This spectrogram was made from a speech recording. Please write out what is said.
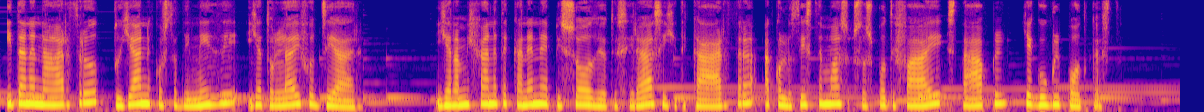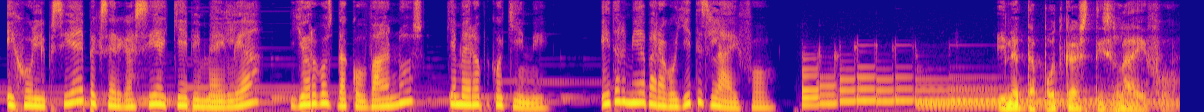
Ήταν ένα άρθρο του Γιάννη Κωνσταντινίδη για το Life.gr. Για να μην χάνετε κανένα επεισόδιο της σειράς ηχητικά άρθρα, ακολουθήστε μας στο Spotify, στα Apple και Google Podcast. Ηχοληψία, επεξεργασία και επιμέλεια, Γιώργος Ντακοβάνος και Μερόπη Κοκκίνη. Ήταν μια παραγωγή της Lifeo. Είναι τα podcast της Lifeo.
